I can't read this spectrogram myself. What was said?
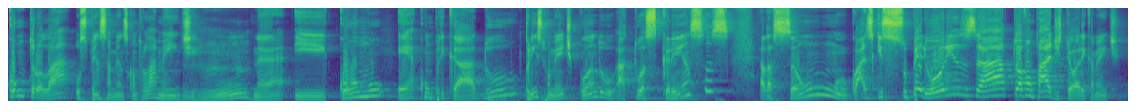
controlar os pensamentos, controlar a mente, uhum. né? E como é complicado, principalmente quando as tuas crenças, elas são quase que superiores à tua vontade, teoricamente.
